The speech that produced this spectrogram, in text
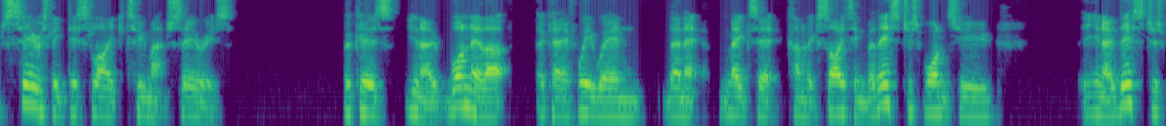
seriously dislike two match series because you know one nil up. Okay, if we win, then it makes it kind of exciting. But this just wants you you know, this just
